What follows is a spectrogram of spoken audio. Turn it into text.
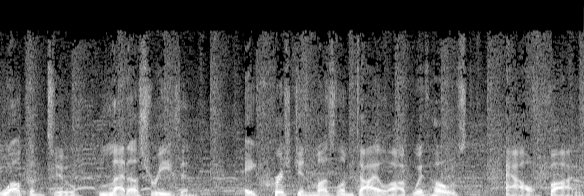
Welcome to Let Us Reason, a Christian Muslim dialogue with host Al Fadi.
